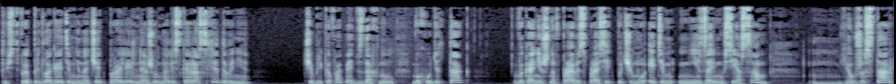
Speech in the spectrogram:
«То есть вы предлагаете мне начать параллельное журналистское расследование?» Чебриков опять вздохнул. «Выходит так. Вы, конечно, вправе спросить, почему этим не займусь я сам. Я уже стар,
